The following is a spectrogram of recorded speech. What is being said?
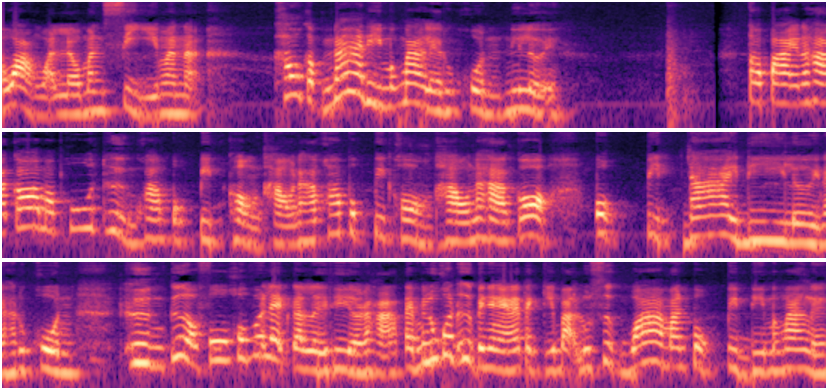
ระหว่างวันแล้วมันสีมันอะเข้ากับหน้าดีมากๆเลยทุกคนนี่เลย ต่อไปนะคะก็มาพูดถึงความปกปิดของเขานะคะ ความปกปิดของเขานะคะ ก็ปกปิดได้ดีเลยนะคะ ทุกคนถึงเกือบฟูล coverage กันเลยทีเดียวนะคะ แต่ไม่รู้คนอื่นเป็นยังไงนะแต่กิฟอะรู้สึกว่ามันปกปิดดีมากๆเลย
